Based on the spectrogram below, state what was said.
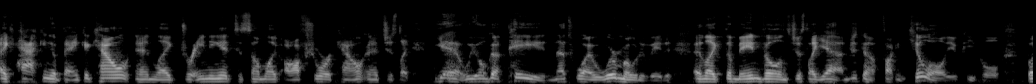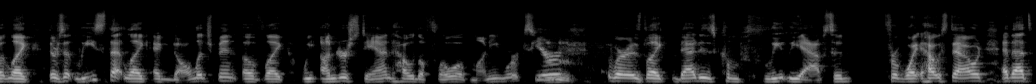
like hacking a bank account and like draining it to some like offshore account and it's just like, yeah, we all got paid and that's why we're motivated. And like the main villain's just like, yeah, I'm just going to fucking kill all you people but like there's at least that like acknowledgement of like we understand how the flow of money works here Mhm. Whereas like that is completely absent from white house down and that's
